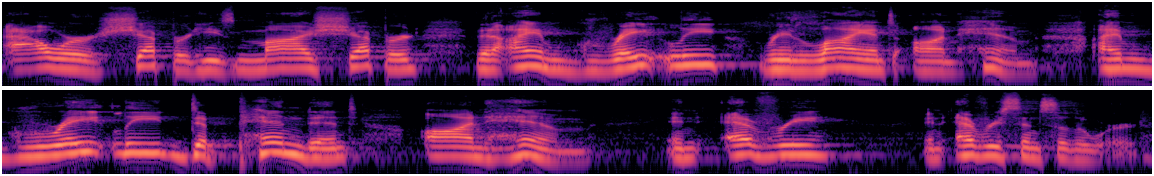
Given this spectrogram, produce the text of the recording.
our shepherd, he's my shepherd, then I am greatly reliant on him. I am greatly dependent on him in every in every sense of the word.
